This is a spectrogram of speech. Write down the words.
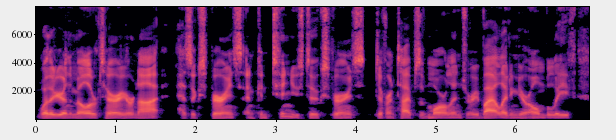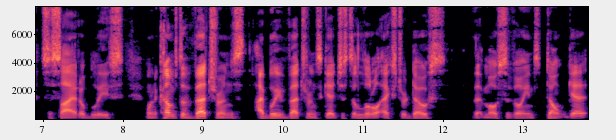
whether you're in the military or not, has experienced and continues to experience different types of moral injury, violating your own belief, societal beliefs. When it comes to veterans, I believe veterans get just a little extra dose that most civilians don't get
